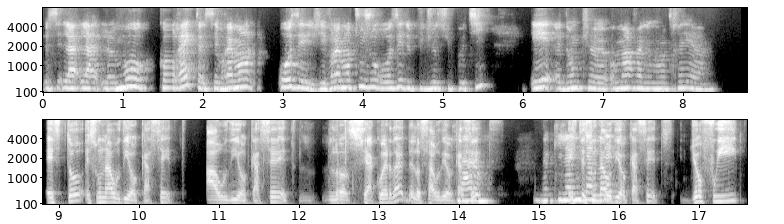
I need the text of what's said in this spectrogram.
le mot correct, c'est vraiment oser. J'ai vraiment toujours osé depuis que je suis petit. Et donc, euh, Omar va nous montrer. Euh, Esto es un audiocassette. Audiocassette. Los, ¿Se acuerdan de los audiocassettes? Este es un audiocassette. Yo fui,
